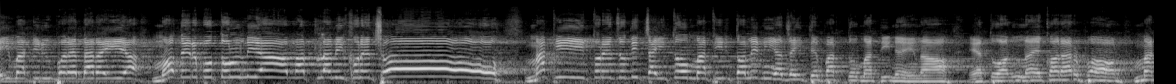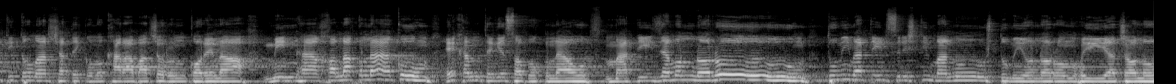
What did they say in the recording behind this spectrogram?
এই মাটির উপরে দাঁড়াইয়া মদের বোতল নিয়া মাতলামি করেছ? মাটি তোরে যদি চাইতো মাটির তলে নিয়ে যাইতে পারতো, মাটি নেয় না। এত অন্যায় করার পর মাটি তোমার সাথে কোনো খারাপ আচরণ করে না। মিনহা খলাক না কুম এখান থেকে সবক নাও। মাটি যেমন নরম, তুমি মাটির সৃষ্টি মানুষ, তুমিও নরম হইয়া চলো।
